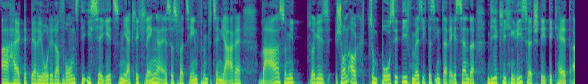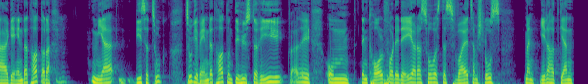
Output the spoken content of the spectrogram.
Halteperiode der Fonds, die ist ja jetzt merklich länger, als es vor 10, 15 Jahre war. Somit sage ich, schon auch zum Positiven, weil sich das Interesse an der wirklichen Research-Tätigkeit äh, geändert hat oder mhm. mehr dieser zu, zugewendet hat und die Hysterie quasi um den Call for the Day oder sowas, das war jetzt am Schluss ich meine, jeder hat gern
